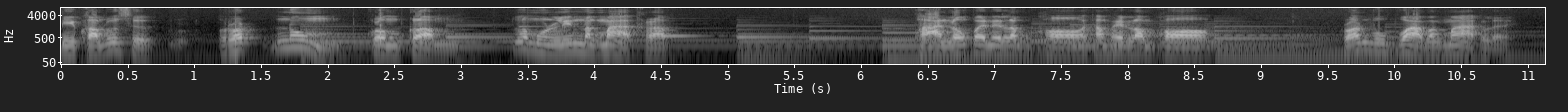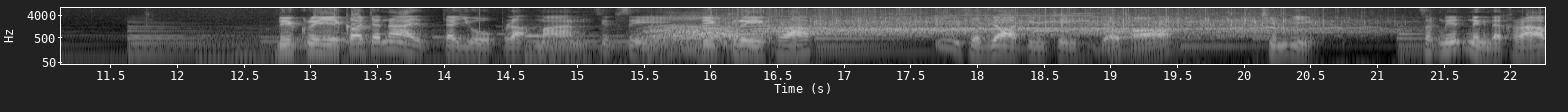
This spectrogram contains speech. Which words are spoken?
มีความรู้สึกรสนุ่มกลมกล่อมละมุนลิ้นมากๆครับ ผ่านลงไปในลำคอทำให้ลำคอ ร้อนวุบว่ามากๆเลย ดีกรีก็จะน่าจะอยู่ประมาณ 14 ดีกรีครับ สุดยอดจริง ๆ เดี๋ยวขอชิมอีก สักนิดหนึ่งนะครับ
